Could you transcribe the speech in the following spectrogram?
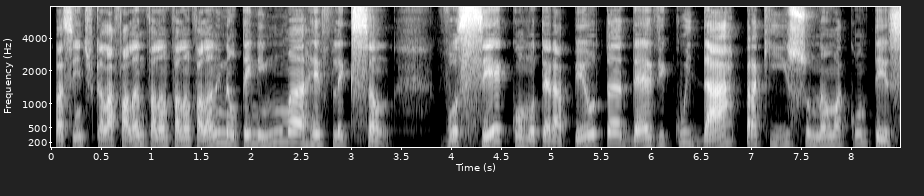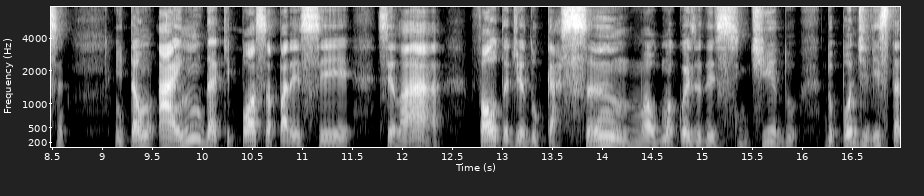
O paciente fica lá falando, falando, falando, falando e não tem nenhuma reflexão. Você, como terapeuta, deve cuidar para que isso não aconteça. Então, ainda que possa parecer, sei lá, falta de educação, alguma coisa desse sentido, do ponto de vista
